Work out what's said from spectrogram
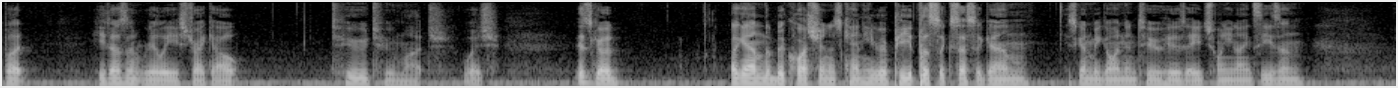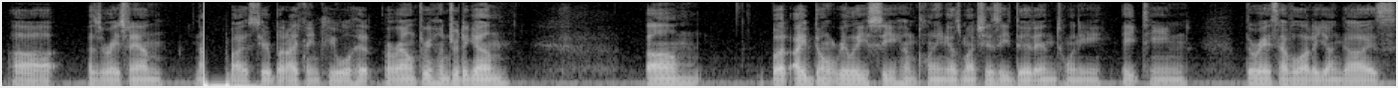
but he doesn't really strike out too too much, which is good. Again, the big question is can he repeat the success again? He's going to be going into his age 29 season. Uh, as a Rays fan, biased here, but I think he will hit around 300 again. Um, but I don't really see him playing as much as he did in 2018. The Rays have a lot of young guys,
